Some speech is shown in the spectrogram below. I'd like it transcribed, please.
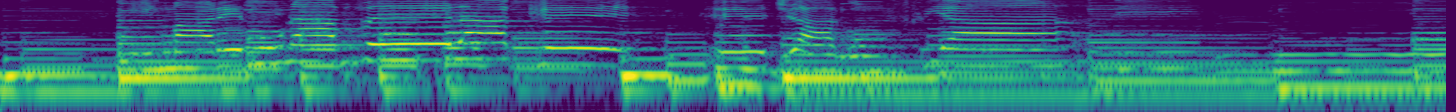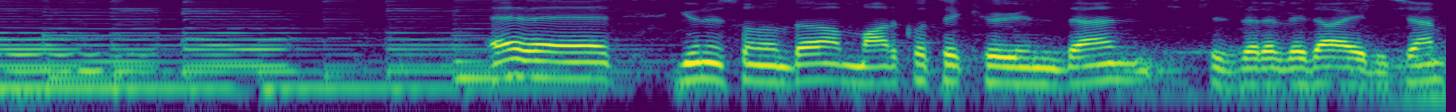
il mare d'una vela che è già gonfiata. Evet eh günün sonunda Markote köyünden sizlere veda edeceğim.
